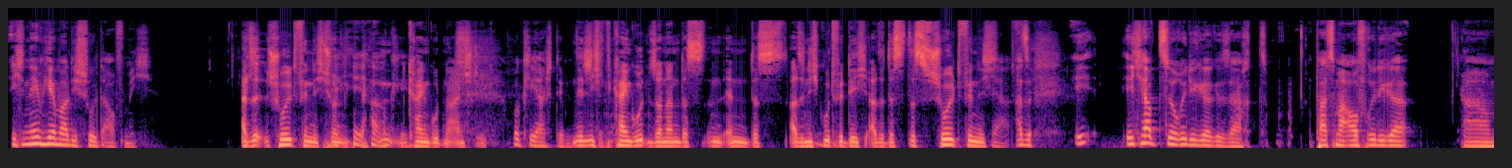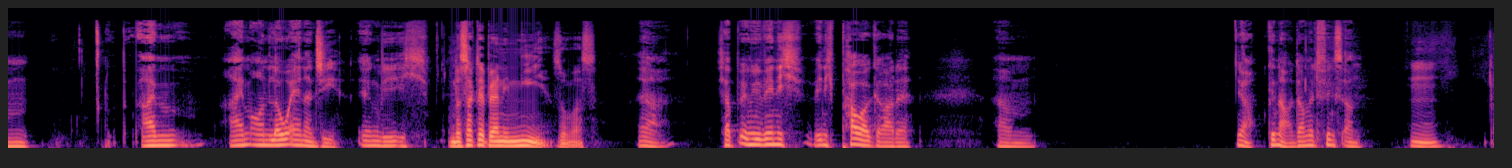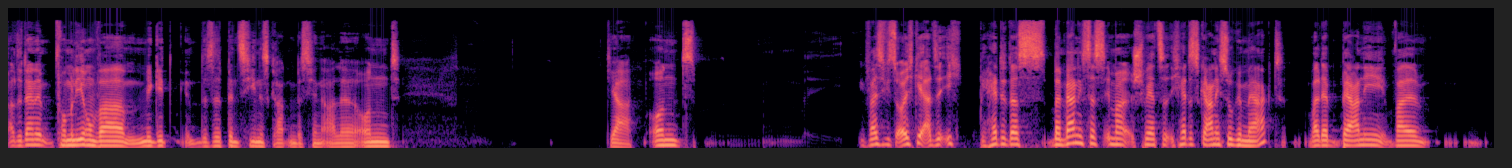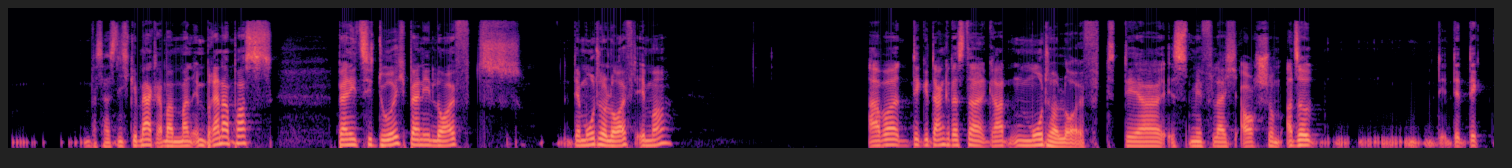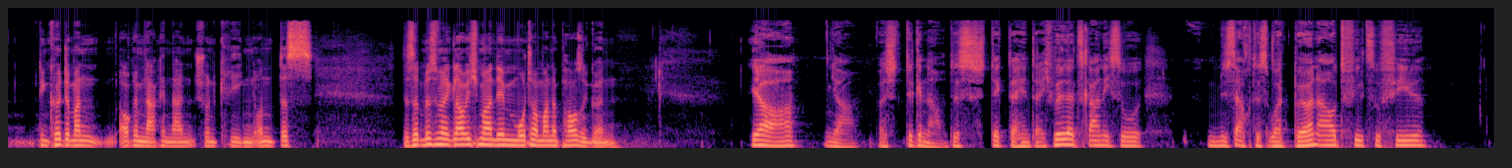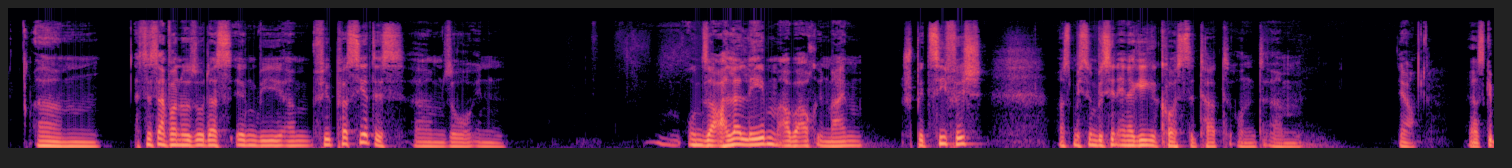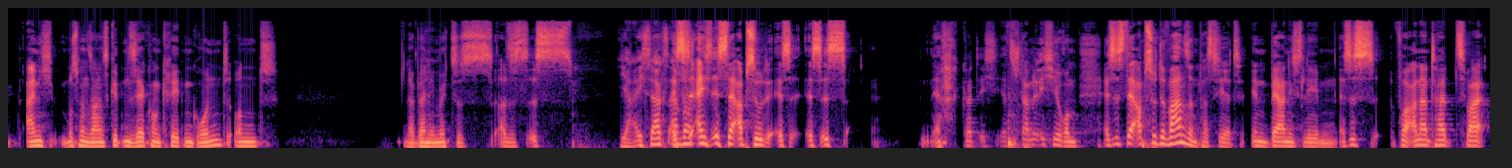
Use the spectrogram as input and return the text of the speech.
ich nehme hier mal die Schuld auf mich. Also Schuld finde ich schon Ja, okay. keinen guten Einstieg. Okay, ja, stimmt. Nee, nicht stimmt. keinen guten, sondern das, das, also nicht gut für dich. Also das, das Schuld finde ich. Ja, also ich, ich habe zu Rüdiger gesagt, pass mal auf, Rüdiger, ähm, I'm, I'm on low energy. Irgendwie, ich, Und das sagt der Bernie nie, sowas. ja, ich habe irgendwie wenig, wenig Power gerade. Ähm, ja, genau, damit fing's an. Also deine Formulierung war, mir geht, das Benzin ist gerade ein bisschen alle und ja, und ich weiß nicht, wie es euch geht. Also ich hätte das, bei Bernie ist das immer schwer zu, ich hätte es gar nicht so gemerkt, weil der Bernie, weil, was heißt nicht gemerkt, aber man im Brennerpass, Bernie zieht durch, Bernie läuft, der Motor läuft immer. Aber der Gedanke, dass da gerade ein Motor läuft, der ist mir vielleicht auch schon, also der, der, den könnte man auch im Nachhinein schon kriegen. Und das, deshalb müssen wir, glaube ich, mal dem Motor mal eine Pause gönnen. Ja, ja, was, genau, das steckt dahinter. Ich will jetzt gar nicht so, ist auch das Wort Burnout viel zu viel. Ähm, es ist einfach nur so, dass irgendwie ähm, viel passiert ist, ähm, so in unser aller Leben, aber auch in meinem spezifisch, was mich so ein bisschen Energie gekostet hat und ähm, ja. Ja, es gibt, eigentlich muss man sagen, es gibt einen sehr konkreten Grund und ja, Bernie möchte es, also es ist, Ja, ich sag's es einfach. ist, es ist der absolute, es, es ist, ach Gott, ich, jetzt stammel ich hier rum. Es ist der absolute Wahnsinn passiert in Bernies Leben. Es ist vor anderthalb, zwei,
